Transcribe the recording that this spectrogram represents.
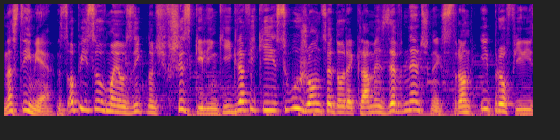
na Steamie. Z opisów mają zniknąć wszystkie linki i grafiki służące do reklamy zewnętrznych stron i profili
